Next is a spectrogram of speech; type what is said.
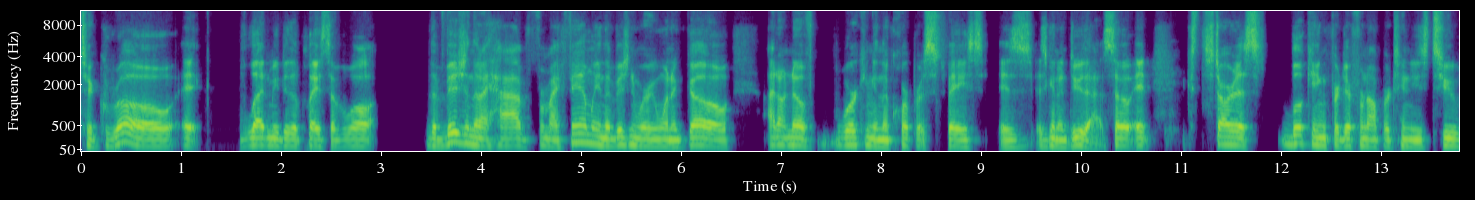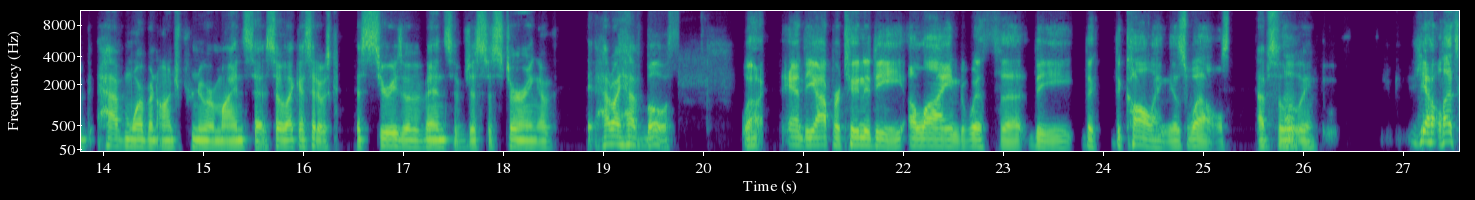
to grow, it led me to the place of, well, the vision that I have for my family and the vision where we want to go, I don't know if working in the corporate space is is going to do that. So it started us looking for different opportunities to have more of an entrepreneur mindset. So like I said, it was a series of events of just a stirring of how do I have both? Well, and the opportunity aligned with the the the, the calling as well. Absolutely. Um, yeah, let's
